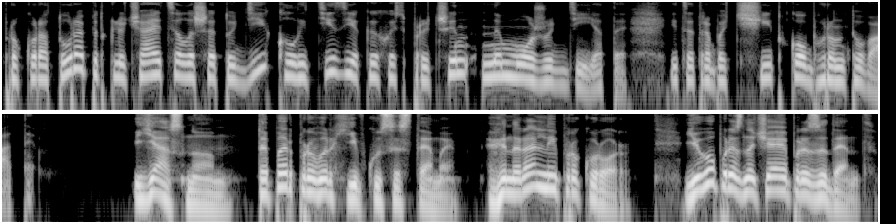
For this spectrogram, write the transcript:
Прокуратура підключається лише тоді, коли ті з якихось причин не можуть діяти, і це треба чітко обґрунтувати. Ясно. Тепер про верхівку системи. Генеральний прокурор. Його призначає президент.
